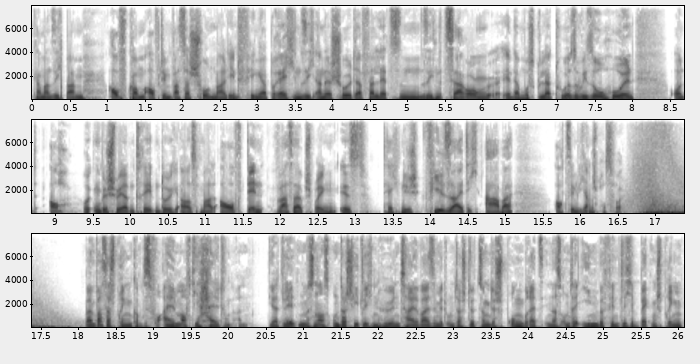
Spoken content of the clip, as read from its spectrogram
kann man sich beim Aufkommen auf dem Wasser schon mal den Finger brechen, sich an der Schulter verletzen, sich eine Zerrung in der Muskulatur sowieso holen und auch Rückenbeschwerden treten durchaus mal auf, denn Wasserspringen ist technisch vielseitig, aber auch ziemlich anspruchsvoll. Beim Wasserspringen kommt es vor allem auf die Haltung an. Die Athleten müssen aus unterschiedlichen Höhen teilweise mit Unterstützung des Sprungbretts in das unter ihnen befindliche Becken springen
